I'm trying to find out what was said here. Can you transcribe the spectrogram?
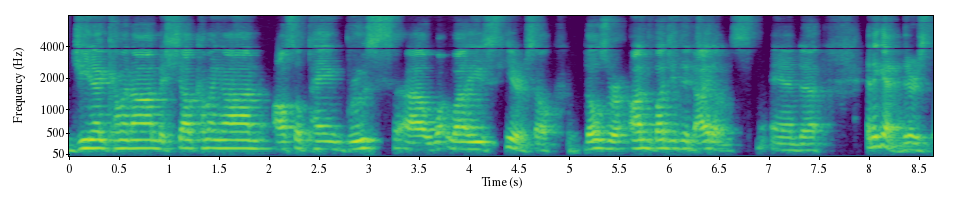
Gina coming on, Michelle coming on, also paying Bruce uh, while he's here. So those were unbudgeted items, and uh, and again, there's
